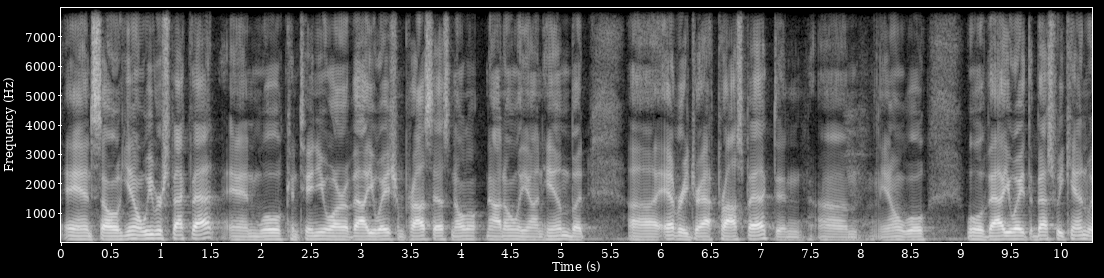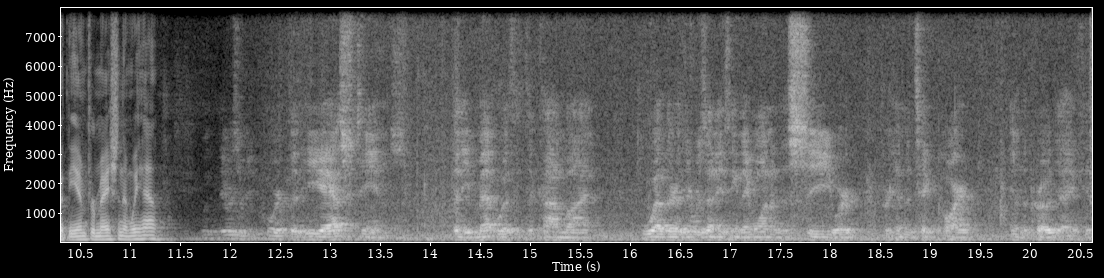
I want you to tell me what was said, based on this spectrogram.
and so you know, we respect that, and we'll continue our evaluation process, no, not only on him, but uh, every draft prospect, and um, you know, we'll we'll evaluate the best we can with the information that we have. There was a report that he asked teams that he met with at the combine whether there was anything they wanted to see or for him to take part in the pro day. Can,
